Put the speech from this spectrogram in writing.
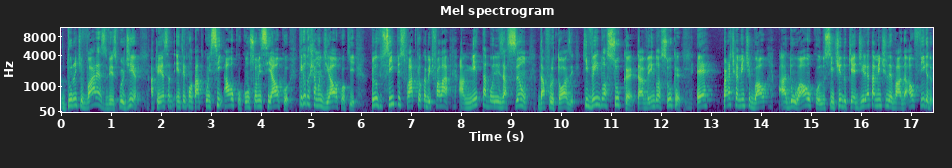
durante várias vezes por dia, a criança entra em contato com esse álcool, consome esse álcool. Por que eu estou chamando de álcool aqui? Pelo simples fato que eu acabei de falar, a metabolização da frutose, que vem do açúcar, tá? Vem do açúcar, é praticamente igual à do álcool, no sentido que é diretamente levada ao fígado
